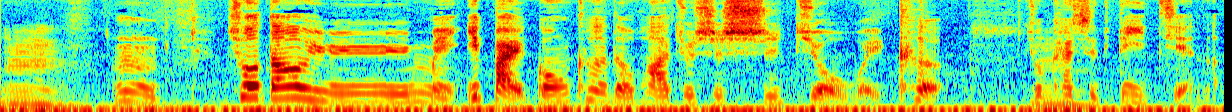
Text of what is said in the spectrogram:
嗯，嗯，秋刀鱼每一百公克的话就是十九微克，就开始递减了。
